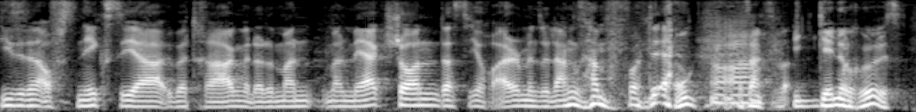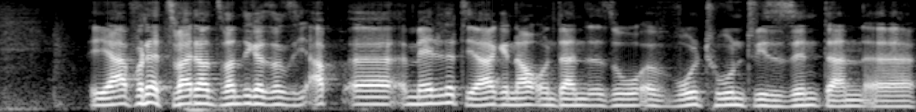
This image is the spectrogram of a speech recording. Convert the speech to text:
diese dann aufs nächste Jahr übertragen werden. Also man, man merkt schon, dass sich auch Ironman so langsam von der oh, wie generös. Ja, von der 2020er Saison sich abmeldet, äh, ja, genau, und dann so äh, wohltuend, wie sie sind, dann äh,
